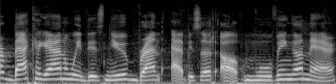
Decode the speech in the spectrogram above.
Are back again with this new brand episode of Moving on Air.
